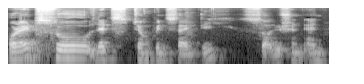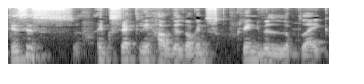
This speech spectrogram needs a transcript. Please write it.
All right so let's jump inside the solution. And this is exactly how the login screen will look like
